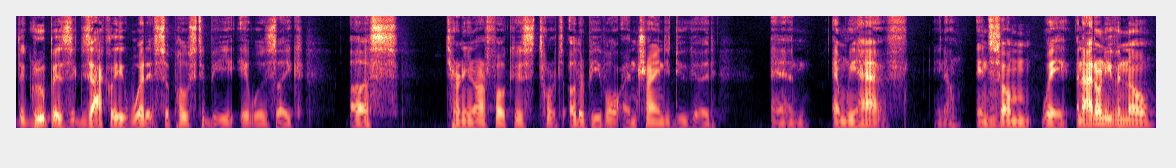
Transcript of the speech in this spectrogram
The group is exactly what it's supposed to be. It was like us turning our focus towards other people and trying to do good, and and we have, you know, in Mm. some way. And I don't even know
